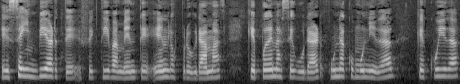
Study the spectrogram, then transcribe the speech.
eh, se invierte efectivamente en los programas que pueden asegurar una comunidad que cuida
